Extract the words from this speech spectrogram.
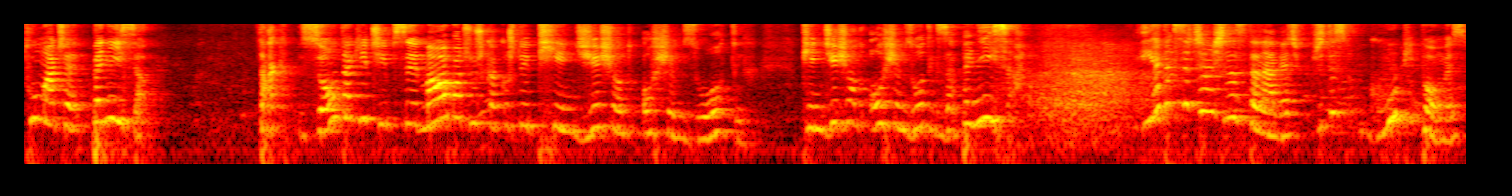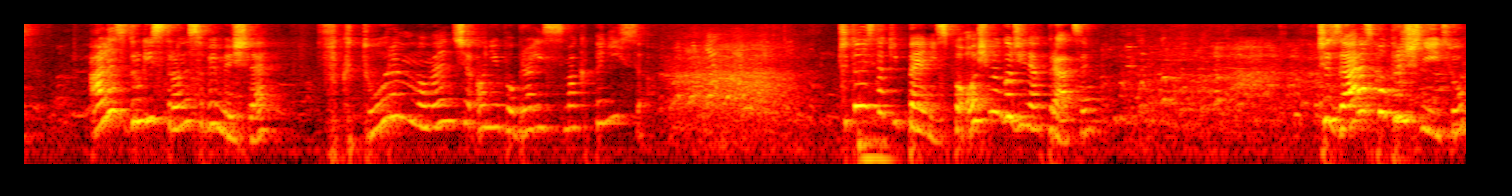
Tłumaczę penisa. Tak, są takie chipsy. Mała paczuszka kosztuje 58 zł. 58 zł za penisa. I ja tak zaczęłam się zastanawiać, że to jest głupi pomysł, ale z drugiej strony sobie myślę, w którym momencie oni pobrali smak penisa? Czy to jest taki penis po 8 godzinach pracy? Czy zaraz po prysznicu?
